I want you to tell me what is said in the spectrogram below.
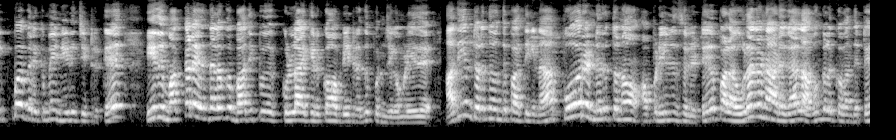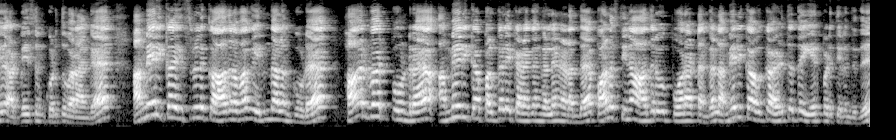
இப்போ வரைக்குமே நீடிச்சிட்டு இருக்கு. இது மக்களை எந்த அளவுக்கு பாதிப்புக்குள்ளாக்கி இருக்கோம் அப்படின்றது புரிஞ்சுக்க முடியுது. அதையும் தொடர்ந்து வந்து பாத்தீங்கன்னா போரை நிறுத்தணும் அப்படின்னு சொல்லிட்டு பல உலக நாடுகள் அவங்களுக்கு வந்துட்டு அட்வைஸும் கொடுத்து வராங்க. அமெரிக்கா இஸ்ரேலுக்கு ஆதரவாக இருந்தாலும் கூட ஹார்வர்ட் போன்ற அமெரிக்கா பல்கலைக்கழகங்களில் நடந்த பாலஸ்தீன ஆதரவு போராட்டங்கள் அமெரிக்காவுக்கு அழுத்தத்தை ஏற்படுத்தியிருந்தது.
